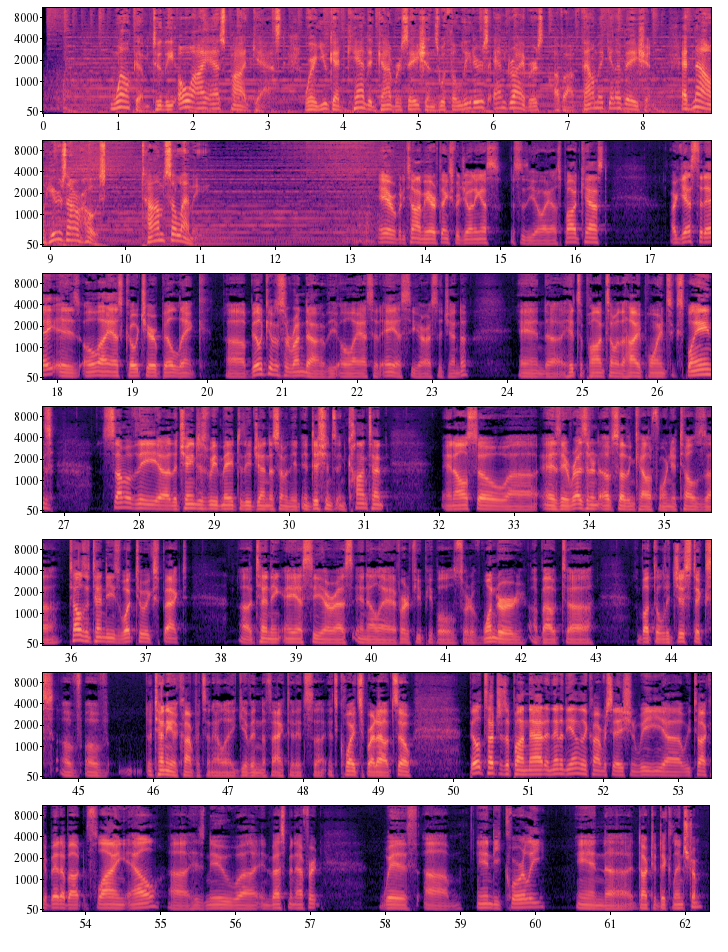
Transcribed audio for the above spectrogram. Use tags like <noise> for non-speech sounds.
Welcome to the OIS Podcast, where you get candid conversations with the leaders and drivers of ophthalmic innovation. And now, here's our host, Tom Salemi. Hey, everybody, Tom here. Thanks for joining us. This is the OIS Podcast. Our guest today is OIS co chair Bill Link. Uh, Bill gives us a rundown of the OIS at ASCRS agenda and uh, hits upon some of the high points, explains some of the uh, the changes we've made to the agenda, some of the additions in content, and also uh, as a resident of Southern California, tells uh, tells attendees what to expect uh, attending ASCRS in LA. I've heard a few people sort of wonder about uh, about the logistics of of attending a conference in LA, given the fact that it's uh, it's quite spread out. So. Bill touches upon that, and then at the end of the conversation, we we talk a bit about Flying L, his new investment effort, with um, Andy Corley and uh, Dr. Dick Lindstrom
